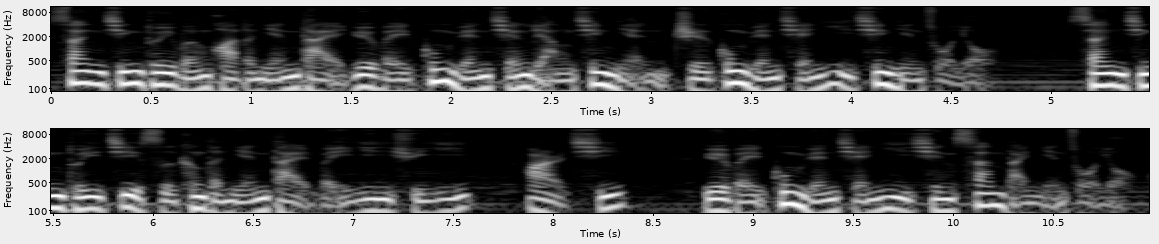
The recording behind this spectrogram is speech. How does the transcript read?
三星堆文化的年代约为公元前两千年至公元前一千年左右。三星堆祭祀坑的年代为殷墟一二七，约为公元前一千三百年左右。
